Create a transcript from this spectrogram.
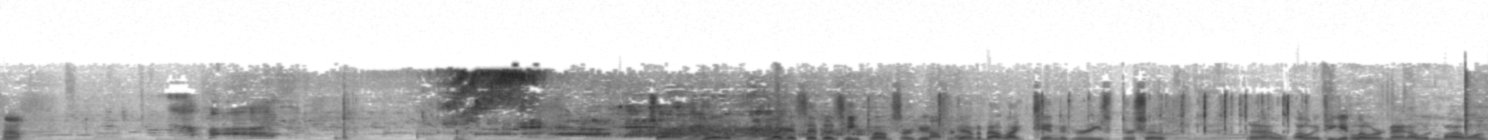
Well, sorry, I'm eating Yeah. pudding right. Like I said, those heat pumps are good for Mouthful. down about like 10 degrees or so. Uh, oh, if you get lower than that, I wouldn't buy one.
